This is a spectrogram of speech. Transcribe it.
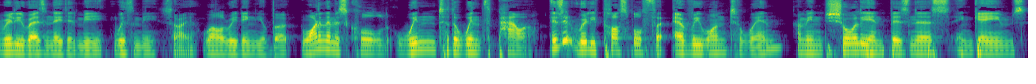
really resonated me with me. Sorry, while reading your book. One of them is called "Win to the Winth Power." Is it really possible for everyone to win? I mean, surely in business, in games,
